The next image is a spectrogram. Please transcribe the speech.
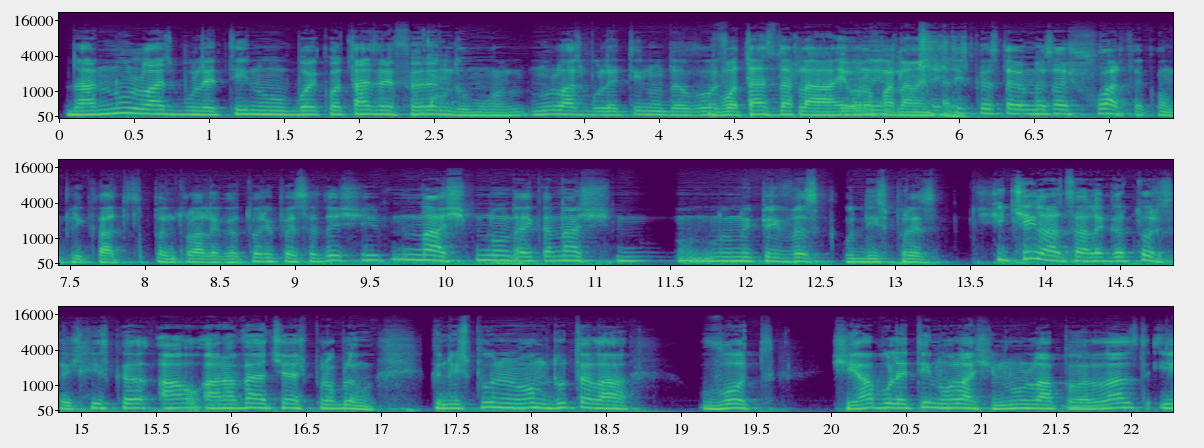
dar nu luați buletinul, boicotați referendumul, nu luați buletinul de vot. Votați doar la Să europarlamentare. știți că ăsta e un mesaj foarte complicat pentru alegătorii PSD și n-aș, nu, adică n-aș, nu, nu-i privesc cu dispreț. Și ceilalți alegători, să știți că au, ar avea aceeași problemă. Când îi spune un om, du-te la vot și ia buletinul ăla și nu-l lua pe ălalt, e,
